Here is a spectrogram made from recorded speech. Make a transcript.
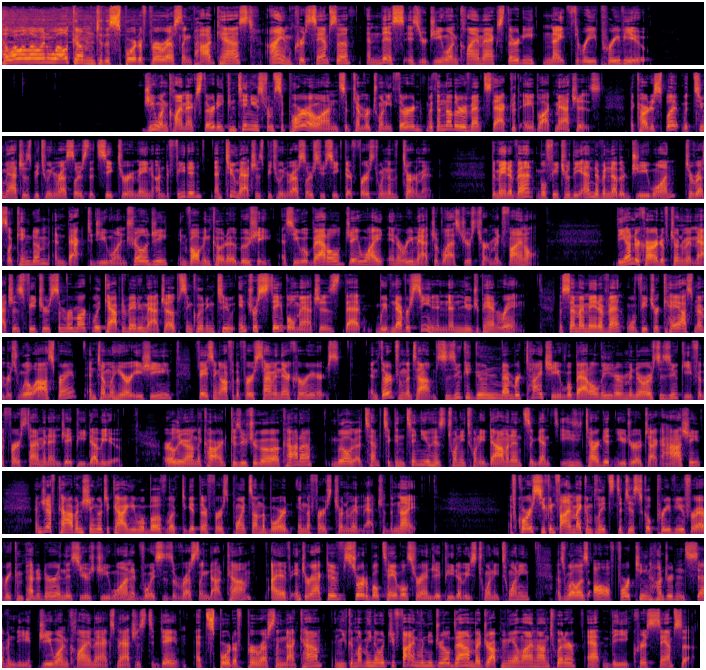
Hello, hello, and welcome to the Sport of Pro Wrestling podcast. I am Chris Samsa, and this is your G1 Climax 30 Night 3 preview. G1 Climax 30 continues from Sapporo on September 23rd with another event stacked with A block matches. The card is split with two matches between wrestlers that seek to remain undefeated and two matches between wrestlers who seek their first win of the tournament. The main event will feature the end of another G1 to Wrestle Kingdom and back to G1 trilogy involving Kota Ibushi, as he will battle Jay White in a rematch of last year's tournament final. The undercard of tournament matches features some remarkably captivating matchups, including two intra-stable matches that we've never seen in a New Japan ring. The semi-main event will feature Chaos members Will Ospreay and Tomohiro Ishii facing off for the first time in their careers. And third from the top, Suzuki-gun member Taichi will battle leader Minoru Suzuki for the first time in NJPW. Earlier on the card, Kazuchika Okada will attempt to continue his 2020 dominance against easy target Yujiro Takahashi, and Jeff Cobb and Shingo Takagi will both look to get their first points on the board in the first tournament match of the night. Of course, you can find my complete statistical preview for every competitor in this year's G1 at voicesofwrestling.com. I have interactive, sortable tables for NJPW's 2020, as well as all 1,470 G1 Climax matches to date at sportofprowrestling.com, and you can let me know what you find when you drill down by dropping me a line on Twitter at the Chris Samsa.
